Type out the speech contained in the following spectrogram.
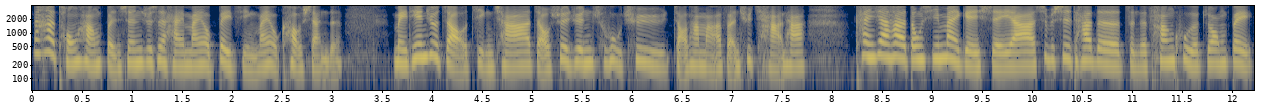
那他的同行本身就是还蛮有背景、蛮有靠山的，每天就找警察、找税捐处去找他麻烦，去查他，看一下他的东西卖给谁呀、啊？是不是他的整个仓库的装备，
